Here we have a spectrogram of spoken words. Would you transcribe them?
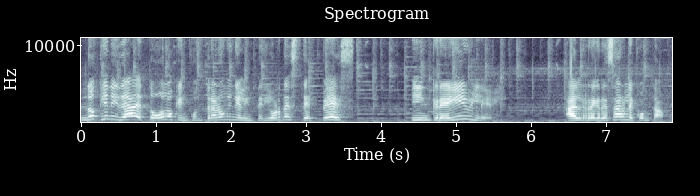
No tiene idea de todo lo que encontraron en el interior de este pez. Increíble. Al regresar le contamos.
